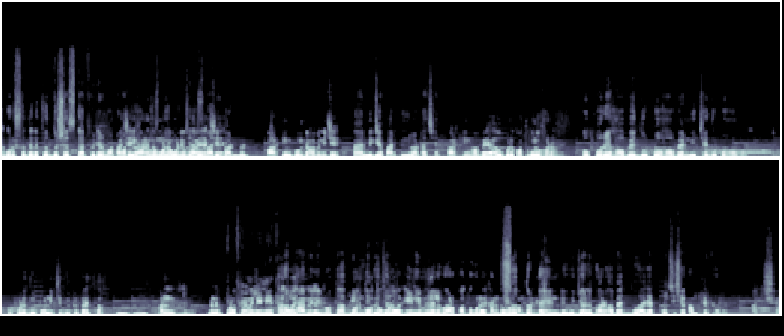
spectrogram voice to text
এগারোশো থেকে চোদ্দশো স্কোয়ার ফিটের মোটামুটি আচ্ছা, এখানে তো মোটামুটি বয় আছে। ডিপার্টমেন্ট পার্কিং কোনটা হবে নিচে? হ্যাঁ নিচে। পার্কিং লট আছে। পার্কিং হবে আর উপরে কতগুলো ঘর হবে? উপরে হবে দুটো হবে নিচে দুটো হবে। উপরে দুটো নিচে দুটো তাই তো। মানে মানে পুরো ফ্যামিলি নিয়ে থাকব ফ্যামিলির মতো কতগুলো ইন্ডিভিজুয়াল ঘর কতগুলো এখানে তো সত্তরটা ইন্ডিভিজুয়াল ঘর হবে দু হাজার পঁচিশে কমপ্লিট হবে। আচ্ছা।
